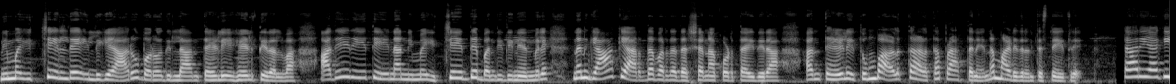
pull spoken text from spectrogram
ನಿಮ್ಮ ಇಚ್ಛೆ ಇಲ್ಲದೆ ಇಲ್ಲಿಗೆ ಯಾರೂ ಬರೋದಿಲ್ಲ ಅಂತ ಹೇಳಿ ಹೇಳ್ತೀರಲ್ವ? ಅದೇ ರೀತಿ ನಾನು ನಿಮ್ಮ ಇಚ್ಛೆ ಇದ್ದೇ ಬಂದಿದ್ದೀನಿ ಅಂದಮೇಲೆ ನನಗೆ ಯಾಕೆ ಅರ್ಧ ಬರ್ಧ ದರ್ಶನ ಕೊಡ್ತಾ ಇದ್ದೀರಾ? ಅಂತ ಹೇಳಿ ತುಂಬ ಅಳ್ತಾ ಅಳ್ತಾ ಪ್ರಾರ್ಥನೆಯನ್ನು ಮಾಡಿದ್ರಂತೆ ಸ್ನೇಹಿತರೆ. ಒಟ್ಟಾರೆಯಾಗಿ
